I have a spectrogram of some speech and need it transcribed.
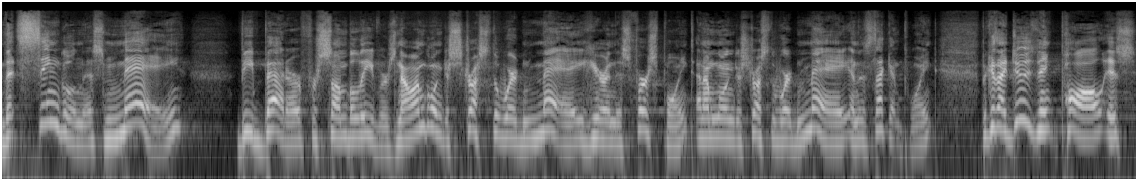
that singleness may be better for some believers. Now, I'm going to stress the word may here in this first point, and I'm going to stress the word may in the second point, because I do think Paul is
